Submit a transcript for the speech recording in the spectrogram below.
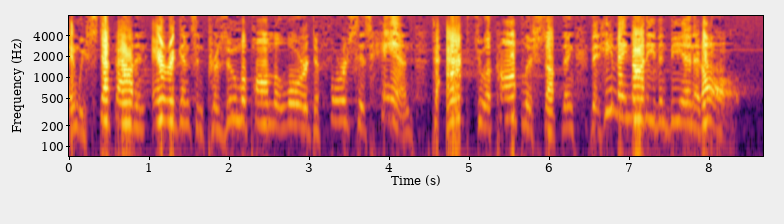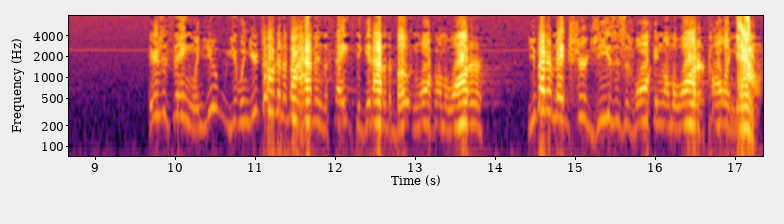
and we step out in arrogance and presume upon the Lord to force His hand to act to accomplish something that He may not even be in at all. Here's the thing: when you, you when you're talking about having the faith to get out of the boat and walk on the water, you better make sure Jesus is walking on the water calling out.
